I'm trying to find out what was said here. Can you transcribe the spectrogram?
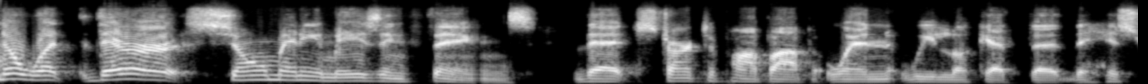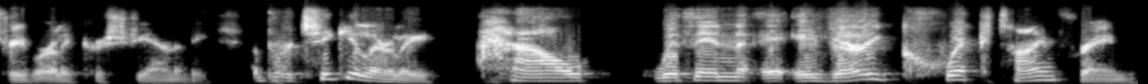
know what? There are so many amazing things that start to pop up when we look at the, the history of early Christianity, particularly how within a, a very quick time frame,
